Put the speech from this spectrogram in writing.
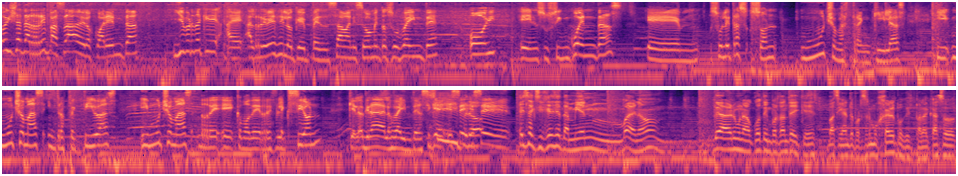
hoy ya está repasada de los 40. Y es verdad que eh, al revés de lo que pensaba en ese momento a sus 20, hoy en sus 50 eh, sus letras son mucho más tranquilas y mucho más introspectivas y mucho más re- eh, como de reflexión que lo que eran a los 20. Así que Sí, ese, pero ese- esa exigencia también, bueno, debe haber una cuota importante que es básicamente por ser mujer, porque para el caso.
